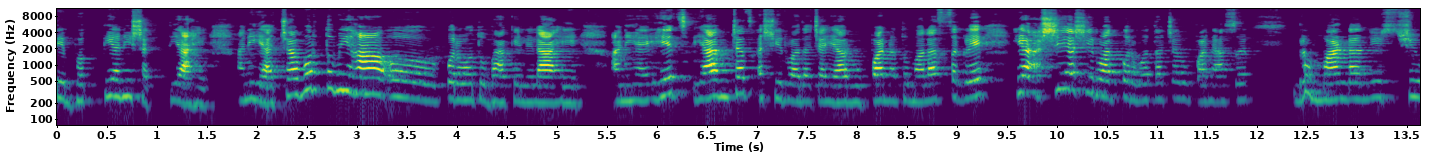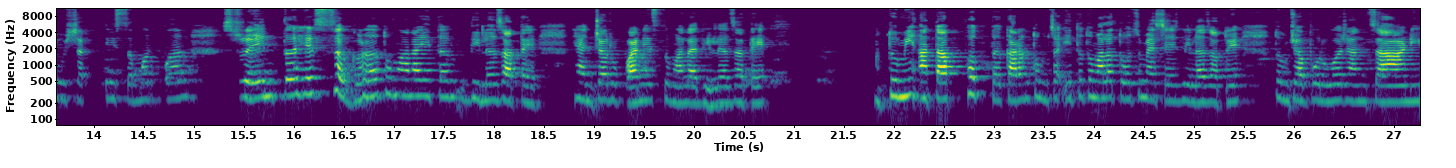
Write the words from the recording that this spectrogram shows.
ते भक्ती आणि शक्ती आहे. आणि याच्यावर तुम्ही हा पर्वत उभा केलेला आहे. आणि हे- हेच ह्यांच्याच आशीर्वादाच्या या रूपानं तुम्हाला सगळे हे असे आशीर्वाद पर्वताच्या रूपाने असं ब्रह्मांडाची शिवशक्ती समर्पण स्ट्रेंथ हे सगळं तुम्हाला इथं दिलं जातं आहे ह्यांच्या रूपानेच तुम्हाला दिलं जाते तुम्ही आता फक्त कारण तुमचा इथं तुम्हाला तोच मेसेज दिला जातोय तुमच्या पूर्वजांचा आणि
